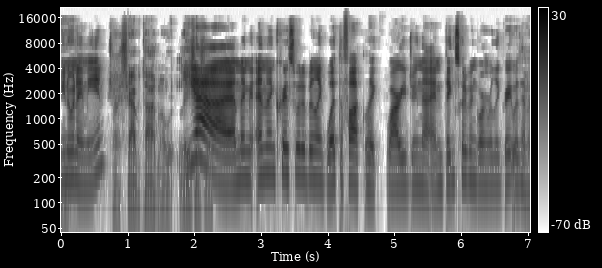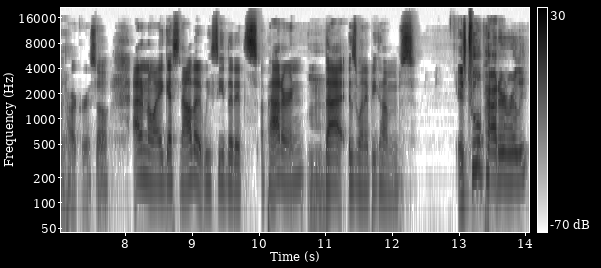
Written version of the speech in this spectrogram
You know what I mean? trying to sabotage my relationship. Yeah, and then and then Chris would have been like, "What the fuck? Like, why are you doing that?" And things could have been going really great with him and Parker. So I don't know. I guess now that we see that it's a pattern, Mhm. that is when it becomes. Is two a pattern really?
